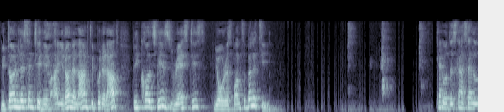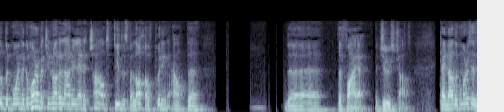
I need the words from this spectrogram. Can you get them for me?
you don't listen to him, you don't allow him to put it out because his rest is your responsibility. Okay, we'll discuss that a little bit more in the Gemara, but you're not allowed to let a child do this malacha of putting out the the the fire, a Jewish child. Okay, now the Gemara says,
